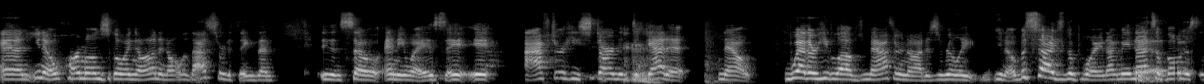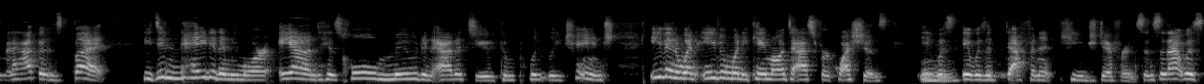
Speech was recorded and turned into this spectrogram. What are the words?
and you know hormones going on and all of that sort of thing then and so anyways it, it after he started to get it now whether he loved math or not is really you know besides the point i mean that's yeah. a bonus if it happens but he didn't hate it anymore and his whole mood and attitude completely changed. Even when even when he came on to ask for questions he mm-hmm. was it was a definite huge difference. And so that was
